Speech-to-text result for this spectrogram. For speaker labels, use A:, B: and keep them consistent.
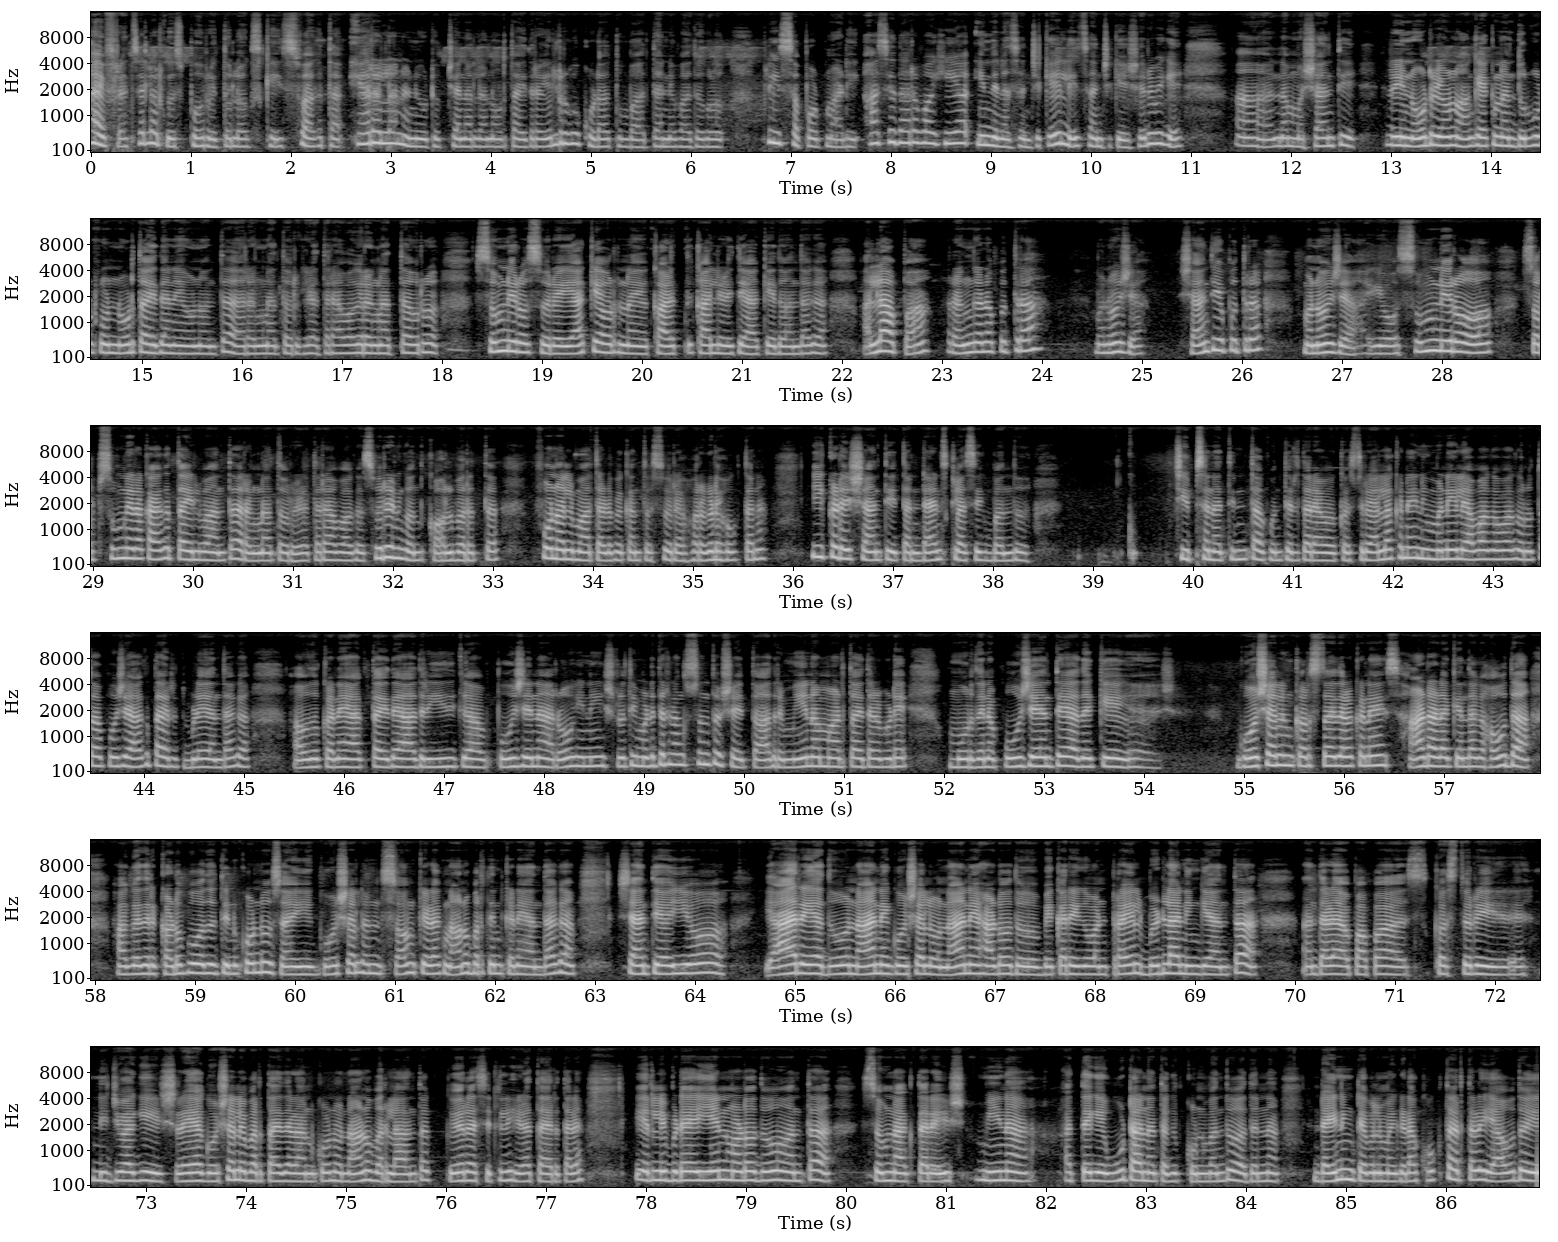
A: Hi friends, ಎಲ್ಲರಿಗೂ ಸ್ಪೋರಿತು ಲಾಗ್ಸ್ಗೆ ಸ್ವಾಗತ. ಯಾರೆಲ್ಲ ನನ್ನ ಯೂಟ್ಯೂಬ್ ಚಾನಲ್ನ ನೋಡ್ತಾ ಇದ್ದಾರೆ, ಎಲ್ರಿಗೂ ಕೂಡ ತುಂಬ ಧನ್ಯವಾದಗಳು. ಪ್ಲೀಸ್ ಸಪೋರ್ಟ್ ಮಾಡಿ. ಆಸೆ ಧಾರಾವಾಹಿಯ ಇಂದಿನ ಸಂಚಿಕೆಯಲ್ಲಿ ಸಂಚಿಕೆ ಶುರುವಿಗೆ ನಮ್ಮ ಶಾಂತಿ, ರೀ ನೋಡ್ರಿ ಅವನು, ಹಂಗೆ ಯಾಕೆ ನಾನು ದುರ್ಗುಟ್ಕೊಂಡು ನೋಡ್ತಾ ಇದ್ದಾನೆ ಅವನು ಅಂತ ರಂಗನಾಥ್ ಅವ್ರಿಗೆ ಹೇಳ್ತಾರೆ. ಆವಾಗ ರಂಗನಾಥ್ ಅವರು ಸುಮ್ಮನಿರೋ ಸೂರ್ಯ, ಯಾಕೆ ಅವ್ರನ್ನ ಕಾಲ್ ಕಾಲು ಎಳಿತಿ ಹಾಕಿದ್ದು ಅಂದಾಗ ಅಲ್ಲ ಅಪ್ಪ ರಂಗನ ಪುತ್ರ, ಮನೋಜ, ಶಾಂತಿಯ ಪುತ್ರ ಮನೋಜ, ಅಯ್ಯೋ ಸುಮ್ಮನಿರೋ ಸ್ವಲ್ಪ ಸುಮ್ಮನಿರೋಕ್ಕಾಗುತ್ತಾ ಇಲ್ವಾ ಅಂತ ರಂಗನಾಥ್ ಅವ್ರು ಹೇಳ್ತಾರೆ. ಆವಾಗ ಸೂರ್ಯನಿಗೆ ಒಂದು ಕಾಲ್ ಬರುತ್ತೆ. ಫೋನಲ್ಲಿ ಮಾತಾಡಬೇಕಂತ ಸೂರ್ಯ ಹೊರಗಡೆ ಹೋಗ್ತಾನೆ. ಈ ಕಡೆ ಶಾಂತಿ ತನ್ನ ಡ್ಯಾನ್ಸ್ ಕ್ಲಾಸಿಗೆ ಬಂದು ಚಿಪ್ಸನ್ನು ತಿಂತಾ ಕುಂತಿರ್ತಾರೆ. ಅವಾಗ ಕಸ್ತೂರಿ, ಅಲ್ಲ ಕಣೆ ನಿಮ್ಮ ಮನೇಲಿ ಯಾವಾಗ ಅವಾಗ ಋತ ಪೂಜೆ ಆಗ್ತಾ ಇರುತ್ತೆ ಬಿಡೆ ಅಂದಾಗ, ಹೌದು ಕಣೆ, ಆಗ್ತಾ ಇದೆ. ಆದರೆ ಈಗ ಪೂಜೆನ ರೋಹಿಣಿ, ಶ್ರುತಿ ಮಾಡಿದರೆ ನಂಗೆ ಸಂತೋಷ ಇತ್ತು. ಆದರೆ ಮೀನಾ ಮಾಡ್ತಾ ಇದ್ದಾಳೆ ಬಿಡೆ. ಮೂರು ದಿನ ಪೂಜೆ ಅಂತೆ, ಅದಕ್ಕೆ ಗೋಶಾಲನ ಕರೆಸ್ತಾ ಇದ್ದಾಳೆ ಕಣೆ. ಹಾಡು ಹಾಡೋಕ್ಕೆ ಅಂದಾಗ, ಹೌದಾ? ಹಾಗಾದರೆ ಕಡುಬು ಅದು ತಿನ್ಕೊಂಡು ಸ, ಈ ಗೋಶಾಲನ್ ಸಾಂಗ್ ಕೇಳೋಕೆ ನಾನು ಬರ್ತೀನಿ ಕಣೆ. ಅಂದಾಗ, ಶಾಂತಿ, ಅಯ್ಯೋ, ಯಾರೇ ಅದು? ನಾನೇ ಗೋಶಾಲು, ನಾನೇ ಹಾಡೋದು. ಬೇಕಾದ್ರೆ ಈಗ ಒಂದು ಟ್ರಯಲ್ ಬಿಡಲಾ ನಿಂಗೆ ಅಂತ ಅಂತಾಳೆ ಪಾಪ ಕಸ್ತೂರಿ, ನಿಜವಾಗಿ ಶ್ರೇಯಾ ಘೋಷಾಲೆ ಬರ್ತಾ ಇದ್ದಾಳೆ ಅಂದ್ಕೊಂಡು ನಾನು ಬರಲ್ಲ ಅಂತ ಕ್ಯೂರಿಯಾಸಿಟಿಲಿ ಹೇಳ್ತಾ ಇರ್ತಾಳೆ. ಇರಲಿ ಬಿಡೆ, ಏನು ಮಾಡೋದು ಅಂತ ಸುಮ್ಮನಾಗ್ತಾರೆ ಇಶ್, ಮೀನಾ ಅತ್ತೆಗೆ ಊಟನ ತೆಗೆದುಕೊಂಡು ಬಂದು ಅದನ್ನು ಡೈನಿಂಗ್ ಟೇಬಲ್ ಮೇಲೆ ಇಡಕ್ಕೆ ಹೋಗ್ತಾ ಇರ್ತಾಳೆ. ಯಾವುದೋ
